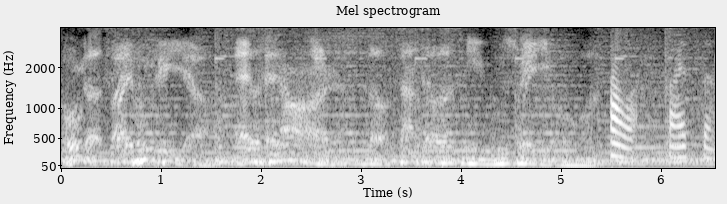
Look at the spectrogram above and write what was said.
102.4 LSNR Los Santos News Radio. Powered by Stars.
